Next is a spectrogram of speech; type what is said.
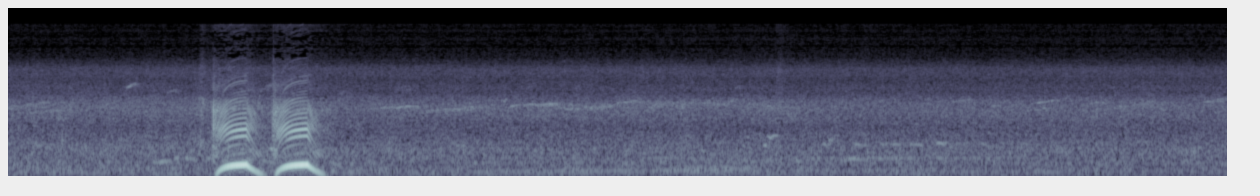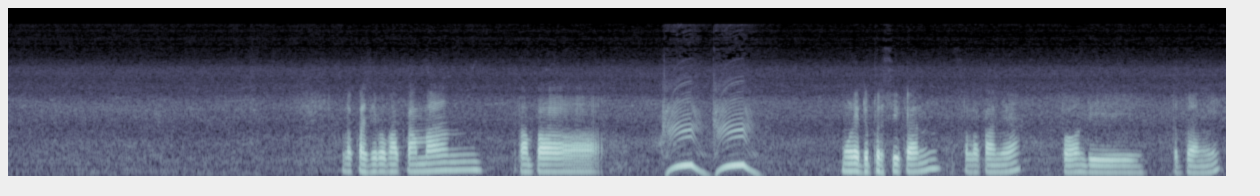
Lokasi pemakaman tanpa mulai dibersihkan selokannya pohon ditebangi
